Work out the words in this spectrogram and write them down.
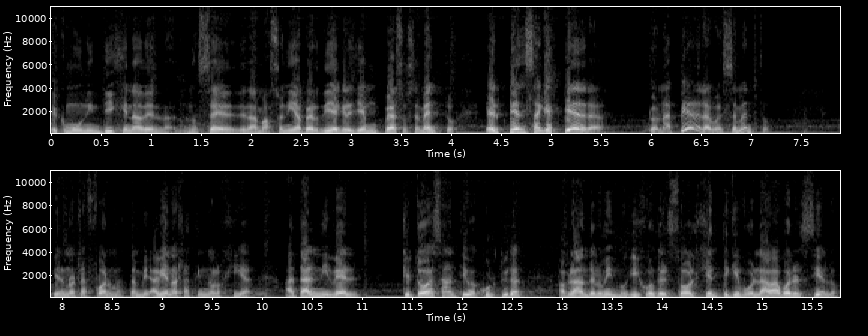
es como un indígena de la, no sé, de la Amazonía perdida que le lleva un pedazo de cemento. Él piensa que es piedra, pero no es piedra, pues es cemento. Eran otras formas también, habían otras tecnologías, a tal nivel que todas esas antiguas culturas hablaban de lo mismo, hijos del sol, gente que volaba por el cielo.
